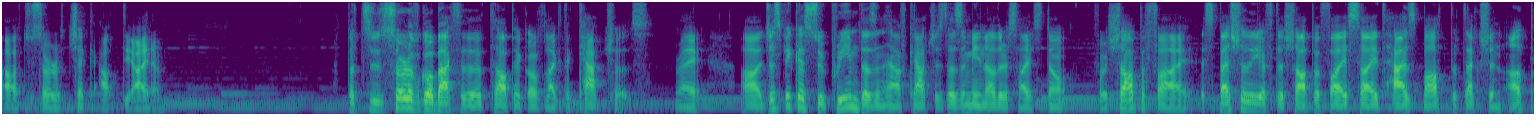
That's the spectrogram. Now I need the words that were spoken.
uh, to sort of check out the item. But to sort of go back to the topic of like the CAPTCHAs, right? Uh, just because Supreme doesn't have CAPTCHAs doesn't mean other sites don't. For Shopify, especially if the Shopify site has bot protection up,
